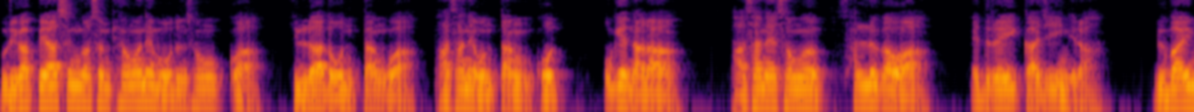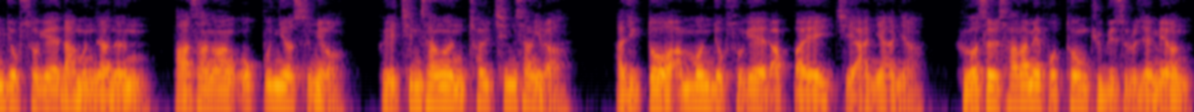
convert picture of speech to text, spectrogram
우리가 빼앗은 것은 평원의 모든 성읍과 길르앗 온 땅과 바산의 온 땅 곧 옥의 나라 바산의 성읍 살르가와 에드레이까지이니라. 르바임 족속의 남은 자는 바산 왕 옥뿐이었으며 그의 침상은 철 침상이라. 아직도 암몬 족속의 라빠에 있지 아니하냐. 그것을 사람의 보통 규빗으로 재면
